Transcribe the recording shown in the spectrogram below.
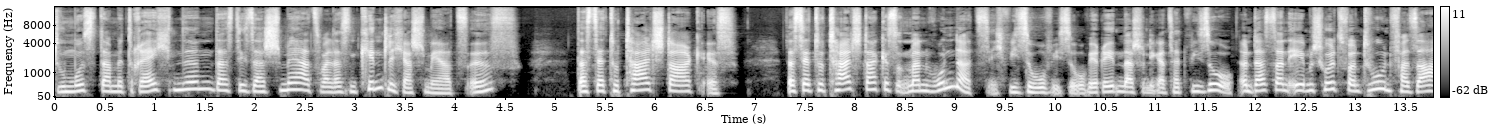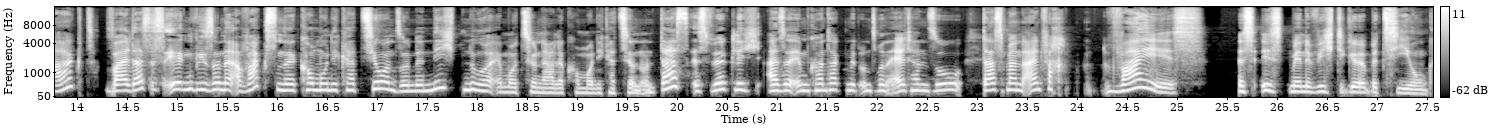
du musst damit rechnen, dass dieser Schmerz, weil das ein kindlicher Schmerz ist, dass der total stark ist dass der total stark ist und man wundert sich, wieso, wieso. Wir reden da schon die ganze Zeit, wieso. Und dass dann eben Schulz von Thun versagt, weil das ist irgendwie so eine erwachsene Kommunikation, so eine nicht nur emotionale Kommunikation. Und das ist wirklich, also im Kontakt mit unseren Eltern so, dass man einfach weiß, es ist mir eine wichtige Beziehung.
